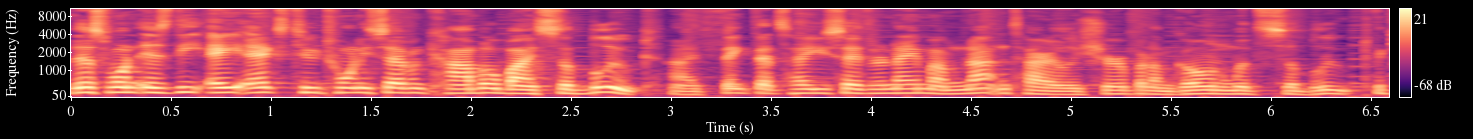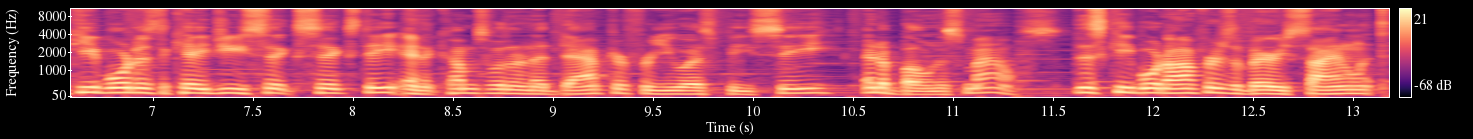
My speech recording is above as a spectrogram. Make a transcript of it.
This one is the AX227 combo by Sablute. I think that's how you say their name. I'm not entirely sure, but I'm going with Sablute. The keyboard is the KG660, and it comes with an adapter for USB-C and a bonus mouse. This keyboard offers a very silent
